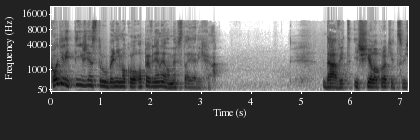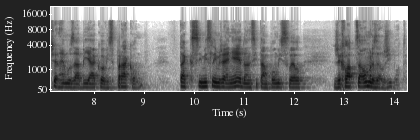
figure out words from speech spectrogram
chodili týždeň s trúbením okolo opevneného mesta Jericha. Dávid išiel oproti cvičenému zabijákovi s prakom. Tak si myslím, že nie jeden si tam pomyslel, že chlapca omrzel život.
